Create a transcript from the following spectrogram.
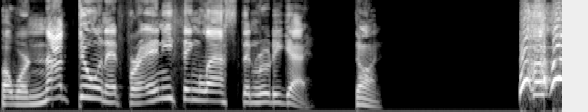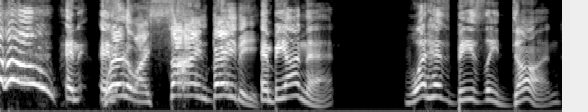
but we're not doing it for anything less than Rudy Gay." Done. And, and, Where do I sign, baby? and beyond that, what has Beasley done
